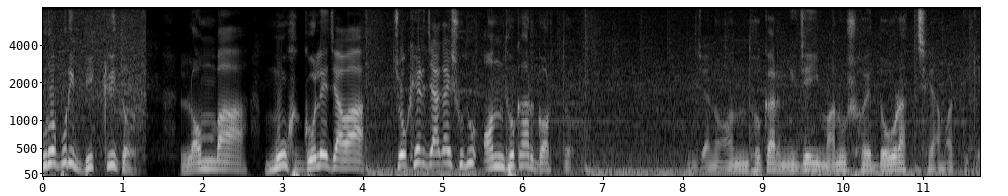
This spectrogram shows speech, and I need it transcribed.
পুরোপুরি বিকৃত। লম্বা, মুখ গলে যাওয়া, চোখের জায়গায় শুধু অন্ধকার গর্ত। যেন অন্ধকার নিজেই মানুষ হয়ে দৌড়াচ্ছে আমার দিকে।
